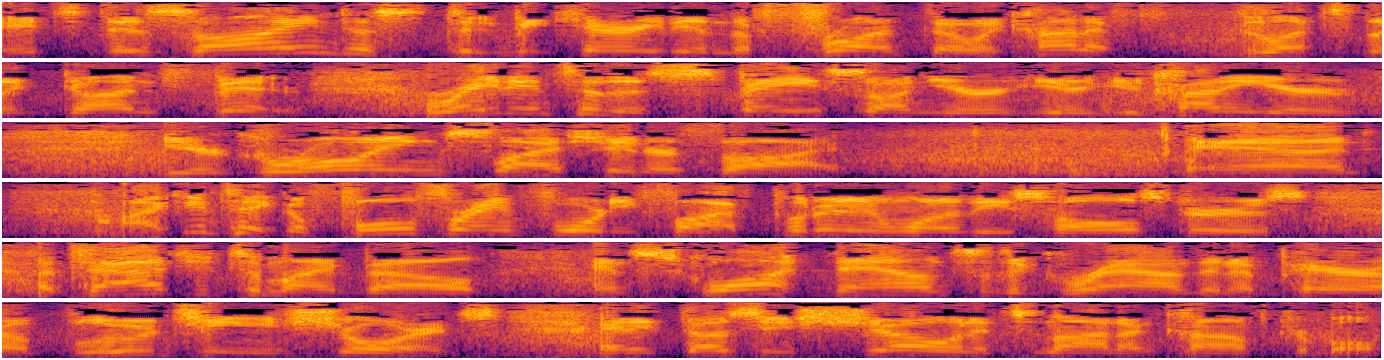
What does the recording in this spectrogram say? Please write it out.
It's designed to, to be carried in the front, though. It kind of lets the gun fit right into the space on your your, your kind of your your groin slash inner thigh. And I can take a full frame 45, put it in one of these holsters, attach it to my belt, and squat down to the ground in a pair of blue jean shorts, and it doesn't show and it's not uncomfortable.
